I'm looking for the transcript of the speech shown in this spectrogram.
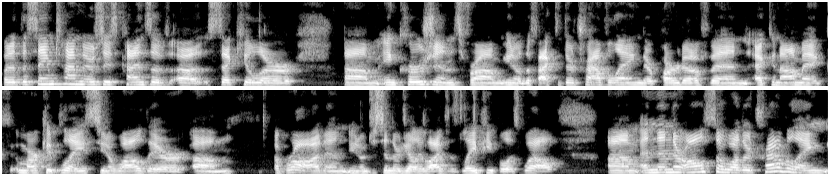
but at the same time, there's these kinds of uh, secular um, incursions from you know the fact that they're traveling, they're part of an economic marketplace, you know, while they're um, abroad and you know just in their daily lives as lay people as well. Um, and then they're also while they're traveling,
